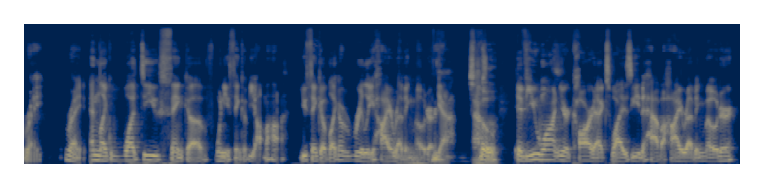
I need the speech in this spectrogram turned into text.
Right. Right. And like, what do you think of when you think of Yamaha? You think of like a really high revving motor. Yeah, So absolutely. If you want your car XYZ to have a high revving motor,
